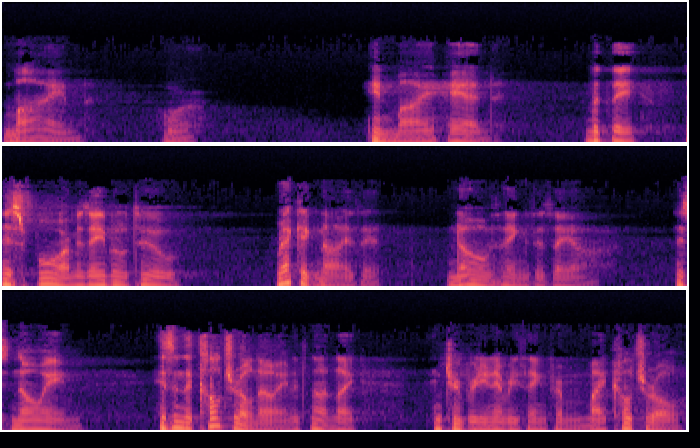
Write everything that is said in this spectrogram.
mine or in my head, but the, this form is able to recognize it, know things as they are this knowing isn't the cultural knowing. It's not like interpreting everything from my cultural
